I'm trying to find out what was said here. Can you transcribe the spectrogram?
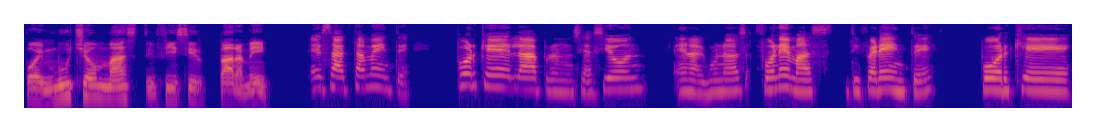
fue mucho más difícil para mí. Exactamente, porque la pronunciación en algunos fonemas diferente, porque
